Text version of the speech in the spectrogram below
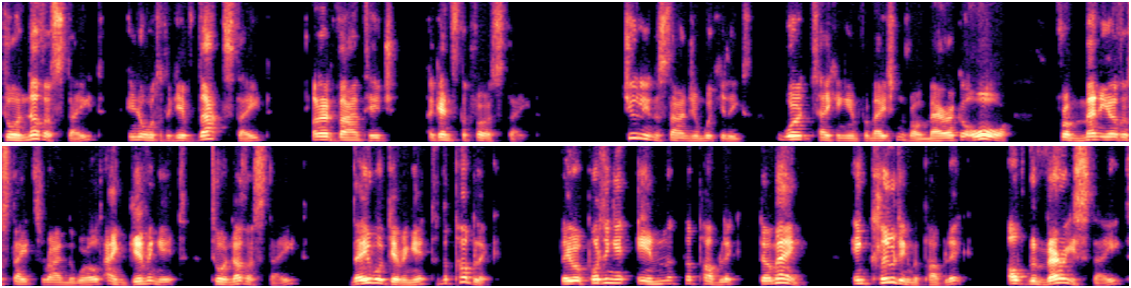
to another state in order to give that state an advantage against the first state. Julian Assange and WikiLeaks weren't taking information from America or from many other states around the world and giving it to another state. They were giving it to the public. They were putting it in the public domain, including the public of the very state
